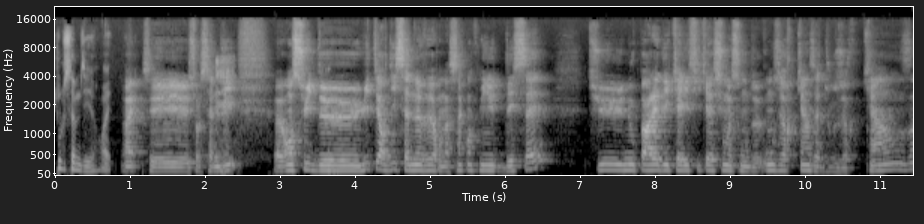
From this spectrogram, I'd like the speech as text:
Tout le samedi. hein, Ouais. Ouais, c'est sur le samedi. Ensuite, de 8h10 à 9h, on a 50 minutes d'essai. Tu nous parlais des qualifications, elles sont de 11h15 à 12h15.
